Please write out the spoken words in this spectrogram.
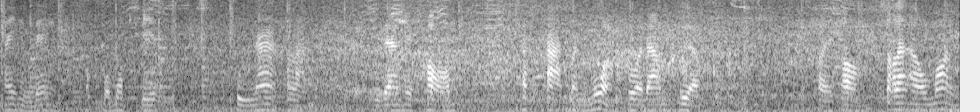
ไส้หมูเด้งผมอบชีสทูน่าสลัดหมูแดงเผ็ดหอมคัสตาร์ดมันม่วงถั่วดำเผือกฝอยทองช็อกโกแลตอัลมอนด์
